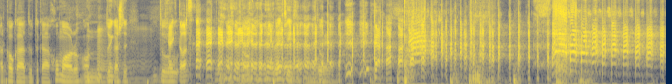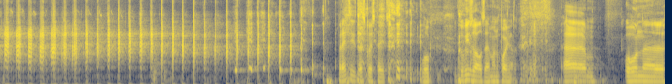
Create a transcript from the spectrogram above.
ar kaut kādu kā, humoru, un tu vienkārši. Tu, Hektors. Precīzi. Tu, Precīzi tas, ko es teicu. Lūk, tu vizualizē manu pointu. Um, un, uh,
